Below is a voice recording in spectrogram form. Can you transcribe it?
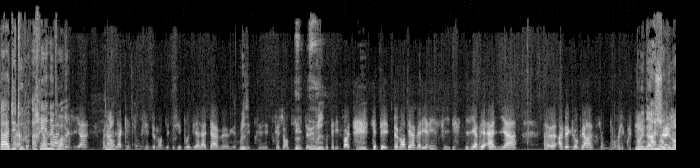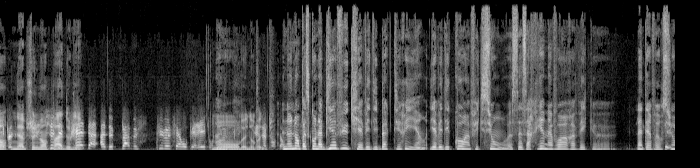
Pas du Voilà, tout. Rien à voir. Voilà, Non. la question que j'ai demandé, j'ai posée à la dame euh, Oui. très, très, très gentille de- Oui. au téléphone, Oui. c'était demander à Valérie s'il y avait un lien euh, avec l'opération. Bon, écoutez, Non, il n'y a Ah non. absolument, il n'y a absolument je pas suis de lien. prête à, à ne pas me, plus me faire opérer. Pour Non, ben non, pas du tout. Non, non, parce qu'on a bien vu qu'il y avait des bactéries, hein. il y avait des co-infections. Ça n'a rien à voir avec euh, l'intervention.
